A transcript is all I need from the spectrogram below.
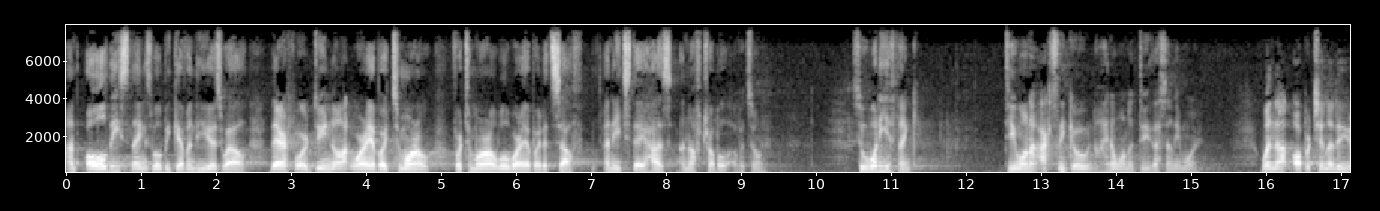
and all these things will be given to you as well. Therefore, do not worry about tomorrow, for tomorrow will worry about itself, and each day has enough trouble of its own. So, what do you think? Do you want to actually go, No, I don't want to do this anymore? when that opportunity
